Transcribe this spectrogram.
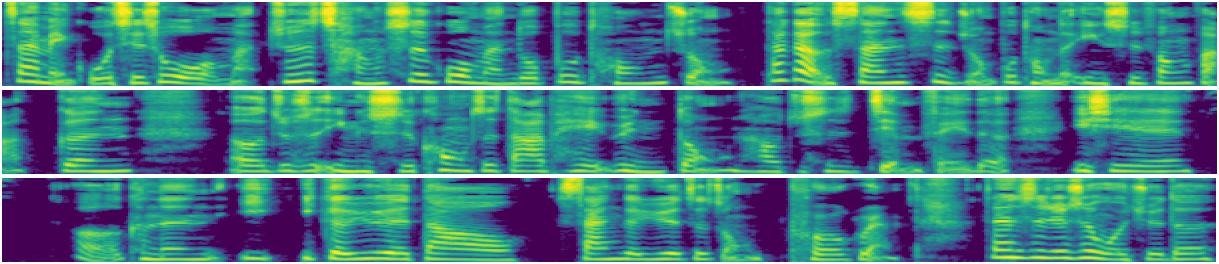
在美国，其实我蛮就是尝试过蛮多不同种，大概有三四种不同的饮食方法，跟呃就是饮食控制搭配运动，然后就是减肥的一些。呃，可能一一个月到三个月这种 program，但是就是我觉得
